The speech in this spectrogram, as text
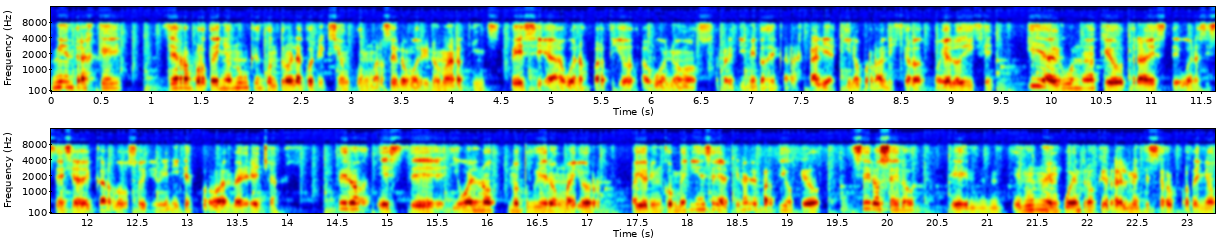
mientras que Cerro Porteño nunca encontró la conexión con Marcelo Moreno Martins, pese a buenos partidos, a buenos rendimientos de Carrascal y Aquino por la banda izquierda, como ya lo dije, y alguna que otra este, buena asistencia de Cardoso y de Benítez por banda derecha, pero este, igual no, no tuvieron mayor, mayor inconveniencia y al final el partido quedó 0-0 en, en, un encuentro que realmente Cerro Porteño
